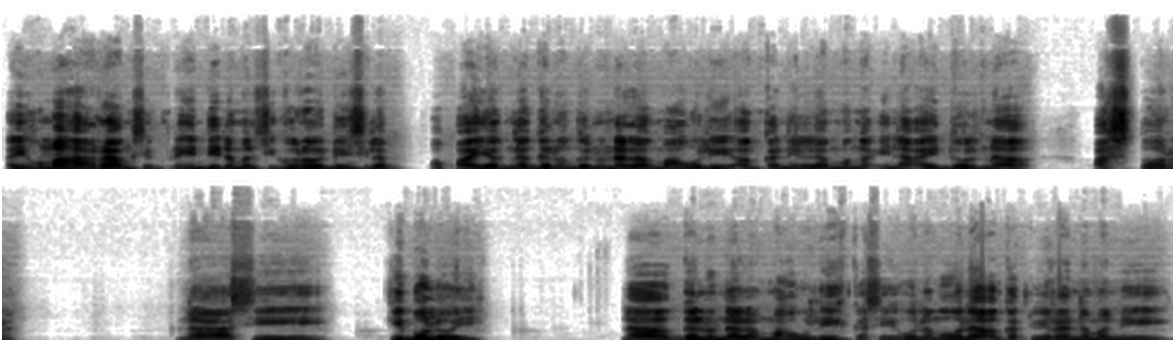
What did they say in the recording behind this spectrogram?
ay humaharang. Siyempre, hindi naman siguro din sila papayag na gano'n-gano'n na lang mahuli ang kanilang mga ina-idol na pastor na si Kibuloy na gano'n na lang mahuli. Kasi unang-una, ang katwiran naman ni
